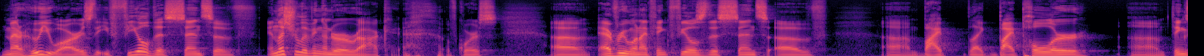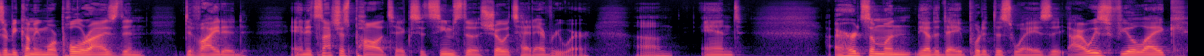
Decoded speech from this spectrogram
no matter who you are, is that you feel this sense of, unless you're living under a rock, of course, uh, everyone I think feels this sense of um, bi- like bipolar. Um, things are becoming more polarized and divided, and it's not just politics. It seems to show its head everywhere. Um, and I heard someone the other day put it this way: is that I always feel like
